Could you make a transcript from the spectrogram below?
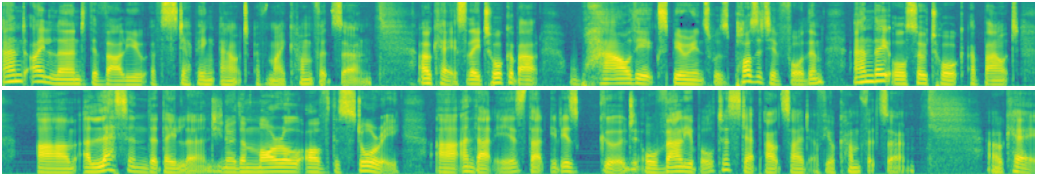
and I learned the value of stepping out of my comfort zone. Okay, so they talk about how the experience was positive for them, and they also talk about um, a lesson that they learned, you know, the moral of the story, uh, and that is that it is good or valuable to step outside of your comfort zone. Okay.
